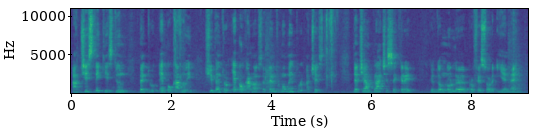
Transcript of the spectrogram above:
aceste chestiuni pentru epoca lui și pentru epoca noastră, pentru momentul acesta. De aceea îmi place să cred că domnul uh, profesor Iene, uh,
